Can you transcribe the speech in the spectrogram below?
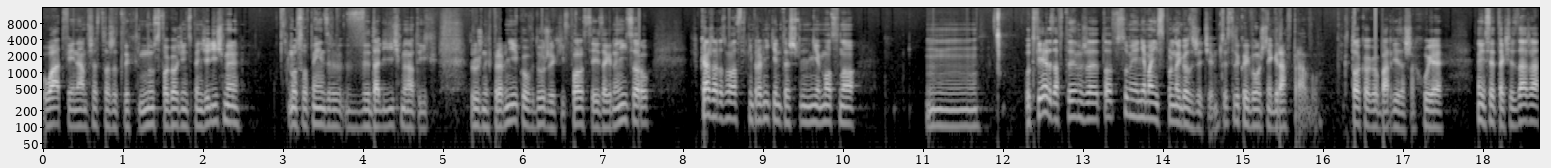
łatwiej nam przez to, że tych mnóstwo godzin spędziliśmy. Mnóstwo pieniędzy wy- wydaliliśmy na tych różnych prawników, dużych i w Polsce, i za granicą. Każda rozmowa z takim prawnikiem też mnie mocno mm, utwierdza w tym, że to w sumie nie ma nic wspólnego z życiem. To jest tylko i wyłącznie gra w prawo. Kto kogo bardziej zaszachuje. No niestety tak się zdarza.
